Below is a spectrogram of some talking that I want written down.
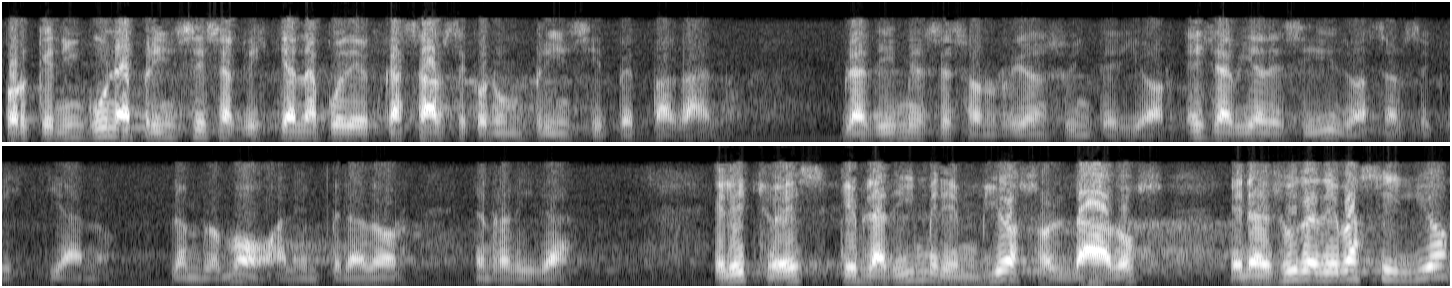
porque ninguna princesa cristiana puede casarse con un príncipe pagano. Vladimir se sonrió en su interior. Ella había decidido hacerse cristiano, lo embromó al emperador en realidad. El hecho es que Vladimir envió soldados en ayuda de Basilio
